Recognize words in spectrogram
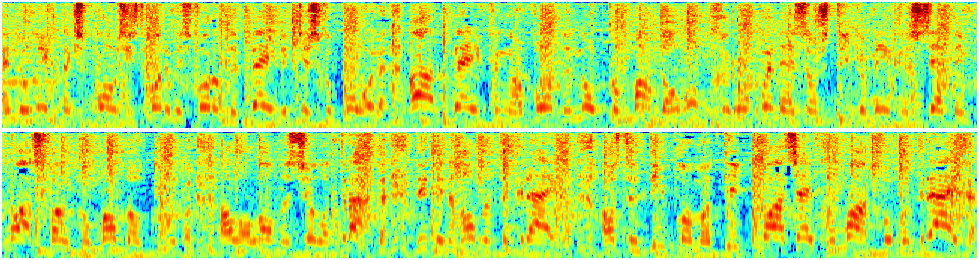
En door lichtexplosies worden misvormde babytjes geboren. Aardbevingen worden op commando opgeroepen. En zo stiekem ingezet in plaats van commandotroepen. Alle landen zullen trachten dit in handen te krijgen. Als de diplomatiek plaats heeft gemaakt voor bedreigen.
